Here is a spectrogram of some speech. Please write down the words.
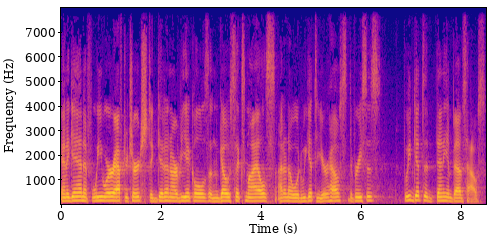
And again, if we were after church to get in our vehicles and go six miles, I don't know, would we get to your house, DeVries's? We'd get to Denny and Bev's house.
